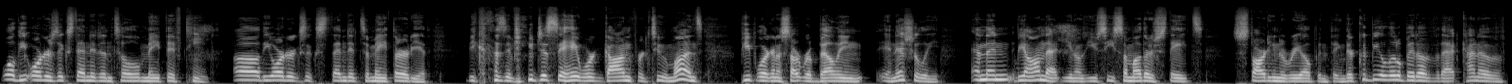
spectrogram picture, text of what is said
well, the order's extended until May 15th. Oh, the order's extended to May 30th. Because if you just say, hey, we're gone for two months, people are going to start rebelling initially. And then beyond that, you know, you see some other states starting to reopen thing. There could be a little bit of that kind of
